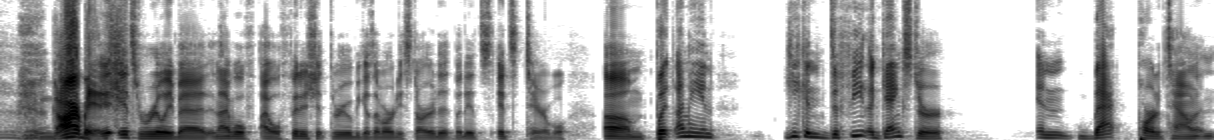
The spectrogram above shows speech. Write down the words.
Garbage. it, it's really bad, and I will I will finish it through because I've already started it, but it's it's terrible. Um, but I mean, he can defeat a gangster in that part of town, and,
